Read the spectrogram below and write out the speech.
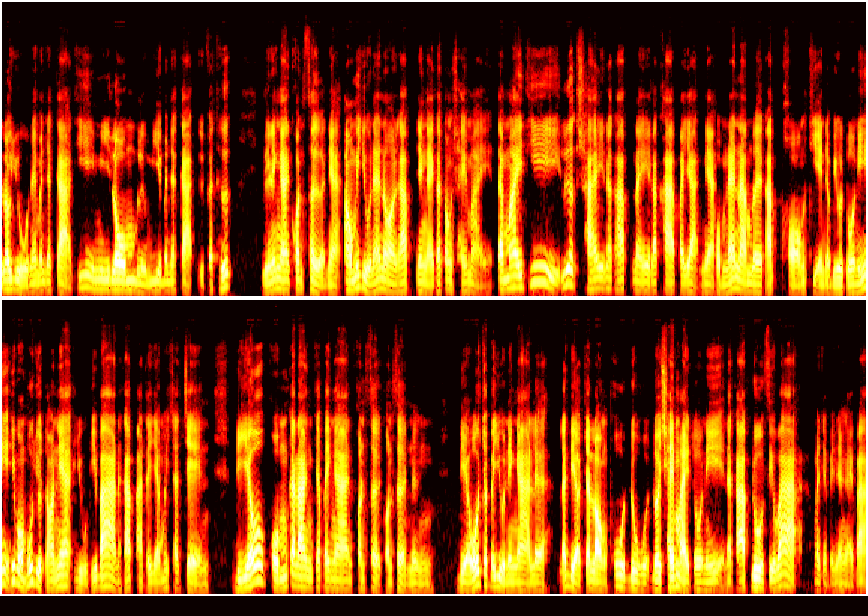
เราอยู่ในบรรยากาศที่มีลมหรือมีบรรยากาศอึกกระทึก หรือในงานคอนเสิร์ตเนี่ยเอาไม่อยู่แน่นอนครับยังไงก็ต้องใช้ไมค์แต่ไมค์ที่เลือกใช้นะครับในราคาประหยัดเนี่ยผมแนะนำเลยครับของ TNW ตัวนี้ที่ผมพูดอยู่ตอนนี้อยู่ที่บ้านนะครับอาจจะยังไม่ชัดเจน เดี๋ยวผมกำลังจะไปงานคอนเสิร์ตคอนเสิร์ตหนึ่งเดี๋ยวจะไปอยู่ในงานเลย แล้วเดี๋ยวจะลองพูดดูโดยใช้ไมค์ตัวนี้นะครับ ดูซิว่ามันจะเป็นยังไงบ้าง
